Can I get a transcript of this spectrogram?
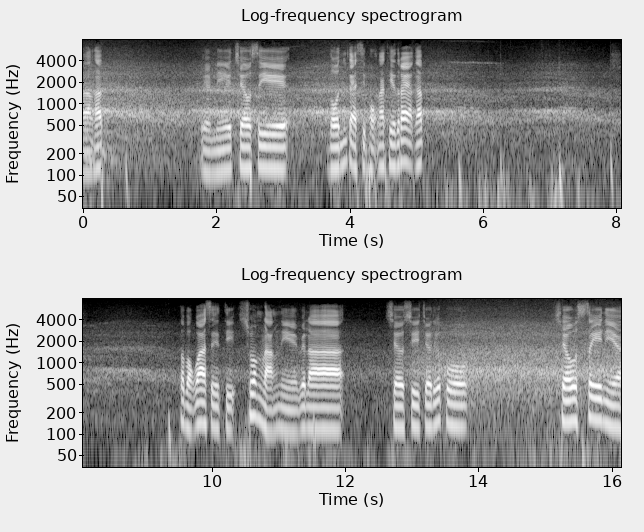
อ่าครับเกมนี้เชลซีโดนตั้งแต่ 16 นาทีแรกครับต้องบอกว่าสถิติช่วงหลังนี่ เวลาเชลซีเจอลิเวอร์พูล เชลซีเนี่ย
